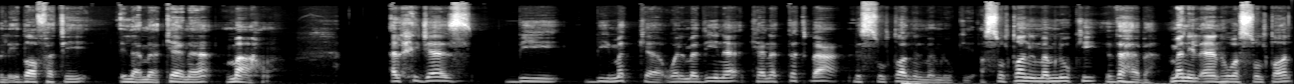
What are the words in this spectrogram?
بالإضافة إلى ما كان معه الحجاز بمكة والمدينة كانت تتبع للسلطان المملوكي السلطان المملوكي ذهب من الآن هو السلطان؟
